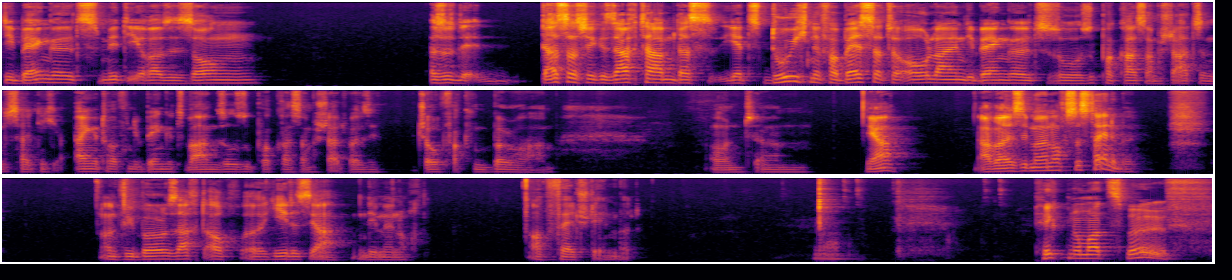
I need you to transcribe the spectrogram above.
die Bengals mit ihrer Saison, also das, was wir gesagt haben, dass jetzt durch eine verbesserte O-Line die Bengals so super krass am Start sind, ist halt nicht eingetroffen. Die Bengals waren so super krass am Start, weil sie Joe fucking Burrow haben. Und ähm, ja, aber ist immer noch sustainable. Und wie Burrow sagt, auch äh, jedes Jahr, in dem er noch auf dem Feld stehen wird. Ja. Pick Nummer 12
